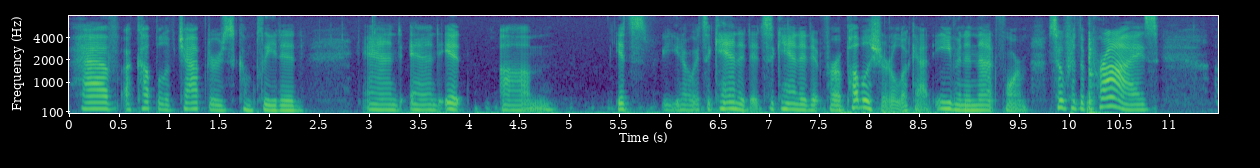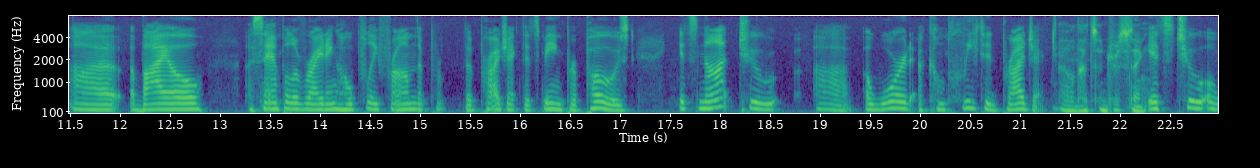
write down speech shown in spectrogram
have a couple of chapters completed, and and it um, it's you know it's a candidate. It's a candidate for a publisher to look at, even in that form. So for the prize, uh, a bio, a sample of writing, hopefully from the pr- the project that's being proposed. It's not to uh, award a completed project. Oh, that's interesting. It's to uh,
